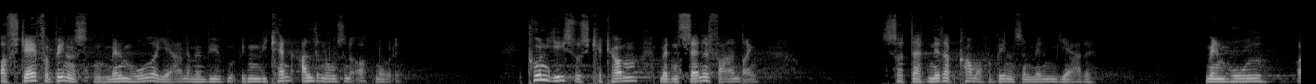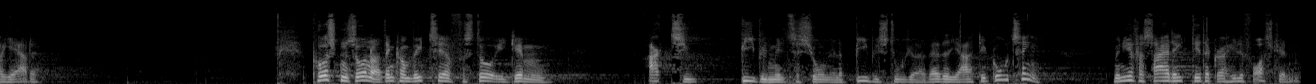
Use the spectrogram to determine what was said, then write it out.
at skabe forbindelsen mellem hoved og hjerne, men vi, men vi kan aldrig nogensinde opnå det. Kun Jesus kan komme med den sande forandring, så der netop kommer forbindelse mellem hjerte, mellem hoved og hjerte. Påskens under, den kommer vi ikke til at forstå igennem aktiv bibelmeditation eller bibelstudier, eller hvad ved jeg. Det er gode ting. Men i og for sig er det ikke det, der gør hele forskellen.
